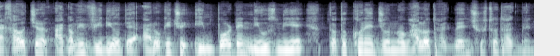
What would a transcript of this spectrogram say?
দেখা হচ্ছে আগামী ভিডিওতে আরও কিছু ইম্পর্টেন্ট নিউজ নিয়ে। ততক্ষণের জন্য ভালো থাকবেন, সুস্থ থাকবেন।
